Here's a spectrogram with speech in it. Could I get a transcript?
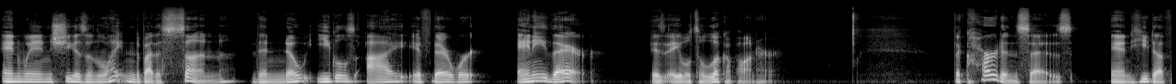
And when she is enlightened by the sun, then no eagle's eye, if there were any there is able to look upon her. The Cardan says, and he doth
